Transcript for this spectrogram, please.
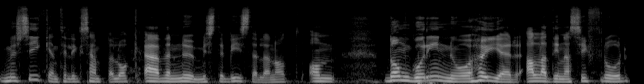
musiken till exempel och även nu Mr Beast eller något Om de går in nu och höjer alla dina siffror.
